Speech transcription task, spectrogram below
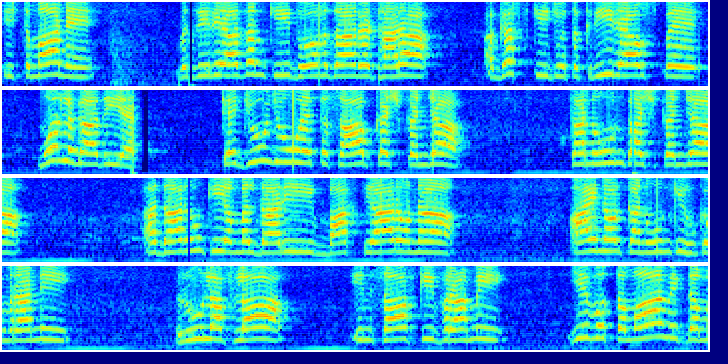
इज्तम ने वज़ी अजम की 2018 अगस्त की जो तकरीर है, उस पर मोर लगा दी है कि जूं जूं एहतसाब का शिकंजा, कानून का शिकंजा, अदारों की अमलदारी, बाख्तियार होना, आयन और कानून की हुक्मरानी, रूल ऑफ़ लॉ, इंसाफ की फराहमी ये वो तमाम इकदाम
